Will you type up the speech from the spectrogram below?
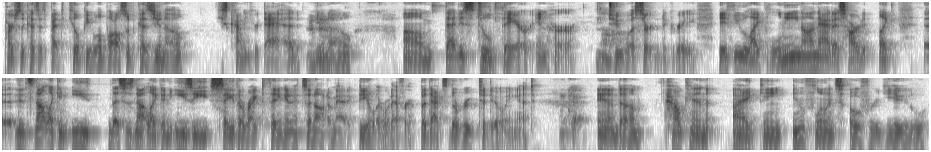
partially because it's bad to kill people, but also because you know he's kind of your dad, you know, um, that is still there in her to a certain degree. If you like lean on that as hard, like uh, it's not like an e. This is not like an easy say the right thing and it's an automatic deal or whatever. But that's the route to doing it. Okay. And um, how can I gain influence over you?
